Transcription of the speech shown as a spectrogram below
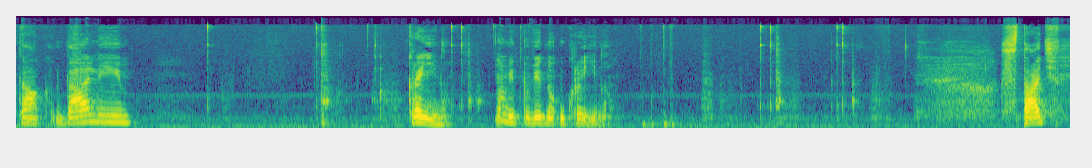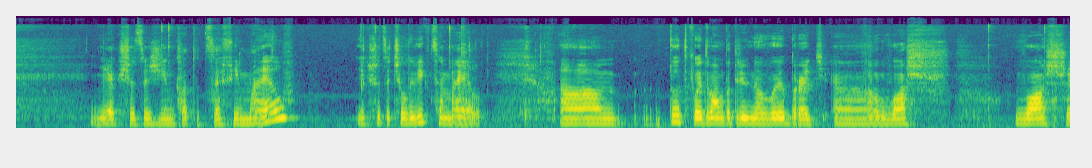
Так, далі. Країна. Ну, відповідно, Україна. Стать. Якщо це жінка, то це фімейл. Якщо це чоловік, це мейл. Тут вам потрібно вибрати е, ваш, вашу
